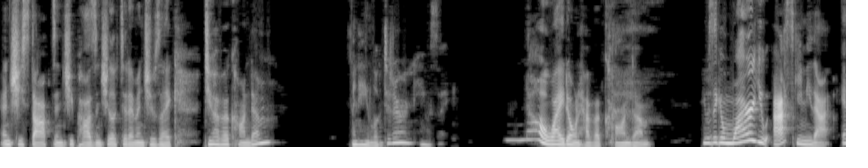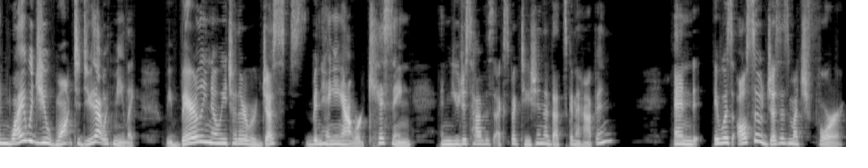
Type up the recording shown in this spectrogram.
And she stopped and she paused and she looked at him and she was like, Do you have a condom? And he looked at her and he was like, No, I don't have a condom. He was like, And why are you asking me that? And why would you want to do that with me? Like, we barely know each other. We're just been hanging out. We're kissing and you just have this expectation that that's going to happen. And it was also just as much for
